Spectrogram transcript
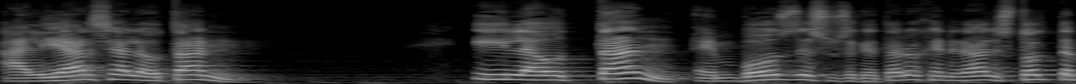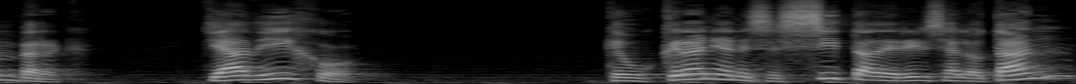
aliarse a la OTAN y la OTAN, en voz de su secretario general Stoltenberg, ya dijo que Ucrania necesita adherirse a la OTAN,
